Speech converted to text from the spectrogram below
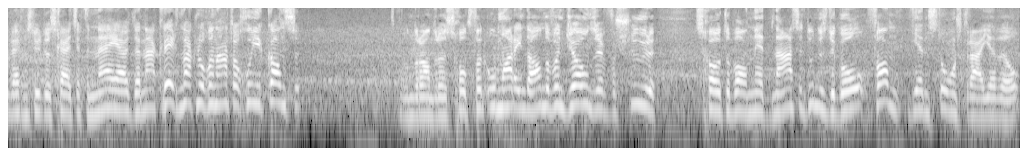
Weggestuurd door scheidsrechter Nijhuis. Daarna kreeg NAC nog een aantal goede kansen. Onder andere een schot van Oemar in de handen van Jones. En Verschuren schoot de bal net naast. En toen is de goal van Jens Toornstra. Jawel,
